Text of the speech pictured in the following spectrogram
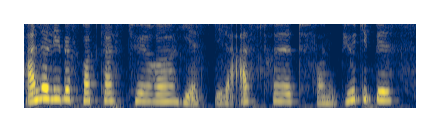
Hallo liebe Podcast-Hörer, hier ist wieder Astrid von BeautyBiz.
